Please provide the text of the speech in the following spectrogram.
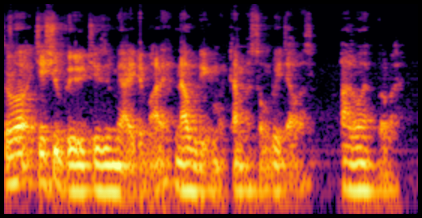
ဆိုတော့ကြည့်ရှုပေးလို့ကျေးဇူးများကြီးတင်ပါတယ်နောက်ဗီဒီယိုမှာထပ်မံဆုံတွေ့ကြပါစို့အားလုံးပဲ拜拜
